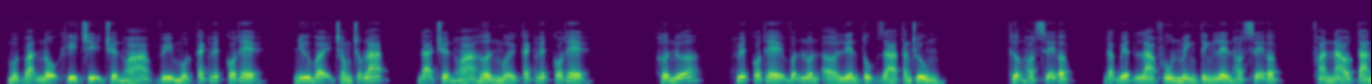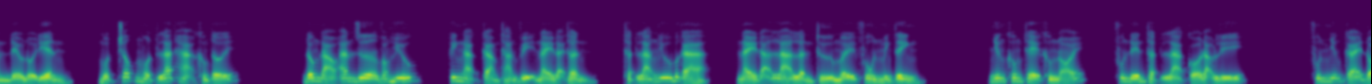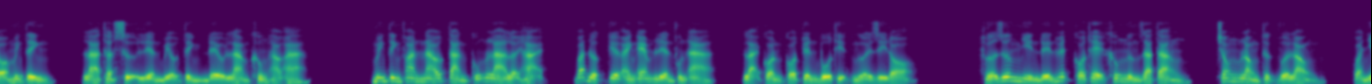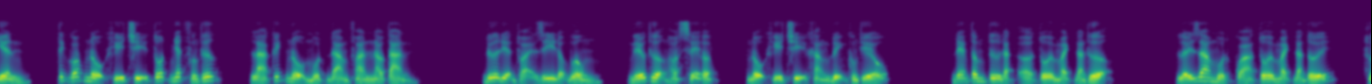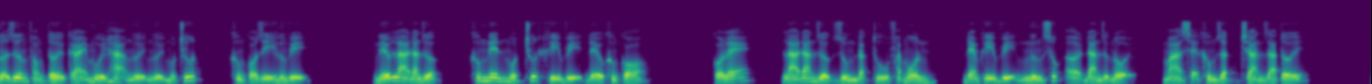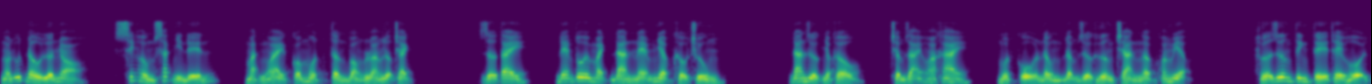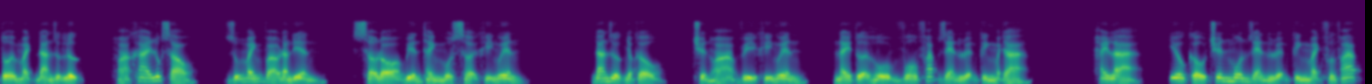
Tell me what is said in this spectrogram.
Một vạn nộ khí trị chuyển hóa vì một cách huyết có thể, như vậy trong chốc lát, đã chuyển hóa hơn 10 cách huyết có thể. Hơn nữa, huyết có thể vẫn luôn ở liên tục gia tăng chung. Thượng hot xệ ấp, đặc biệt là phun minh tinh lên hot xệ ấp, fan não tản đều nổi điên, một chốc một lát hạ không tới. Đông đảo An Dưa vong hữu, kinh ngạc cảm thán vị này đại thần, thật là ngưu bức à, này đã là lần thứ mấy phun minh tinh. Nhưng không thể không nói, phun đến thật là có đạo lý. Phun những cái đó minh tinh, là thật sự liền biểu tình đều làm không hảo a. Minh tinh phan não tàn cũng là lợi hại, bắt được kia anh em liền phun a, lại còn có tuyên bố thịt người gì đó. Hứa Dương nhìn đến huyết có thể không ngừng gia tăng, trong lòng thực vừa lòng, quả nhiên, tích góp nộ khí trị tốt nhất phương thức, là kích nộ một đám fan não tàn. Đưa điện thoại di động bông, nếu thượng hot sẽ ấp, nộ khí trị khẳng định không thiếu. Đem tâm tư đặt ở tôi mạch đan thượng. Lấy ra một quả tôi mạch đan tới, hứa dương phóng tới cái mũi hạ ngửi ngửi một chút, không có gì hương vị. Nếu là đan dược, không nên một chút khí vị đều không có. Có lẽ, là đan dược dùng đặc thù pháp môn, đem khí vị ngưng xúc ở đan dược nội, mà sẽ không giật tràn ra tới. Ngón út đầu lớn nhỏ, xích hồng sắc nhìn đến, mặt ngoài có một tầng bóng loáng lượng trạch. giơ tay, đem tôi mạch đan ném nhập khẩu trung. Đan dược nhập khẩu, chậm rãi hóa khai, một cổ nồng đậm dược hương tràn ngập khoang miệng. Hứa Dương tinh tế thể hội tôi mạch đan dược lực, hóa khai lúc sau, dũng mãnh vào đan điển, sau đó biến thành một sợi khí nguyên. Đan dược nhập khẩu, chuyển hóa vì khí nguyên, này tựa hồ vô pháp rèn luyện kinh mạch a. Hay là yêu cầu chuyên môn rèn luyện kinh mạch phương pháp.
